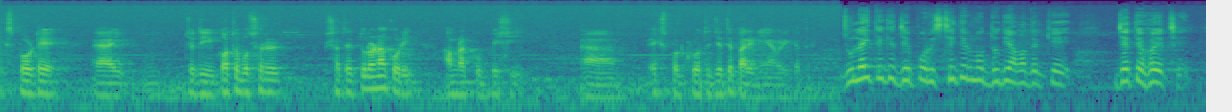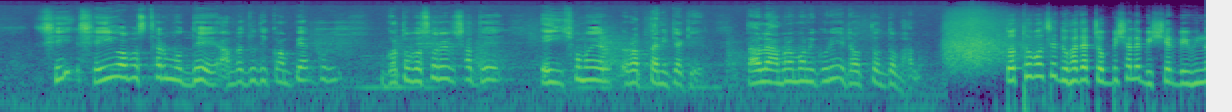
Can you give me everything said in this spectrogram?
এক্সপোর্টে যদি গত বছরের সাথে তুলনা করি, আমরা খুব বেশি এক্সপোর্ট গ্রোথে যেতে পারিনি আমেরিকাতে। জুলাই থেকে যে পরিস্থিতির মধ্য দিয়ে আমাদেরকে যেতে হয়েছে সেই সেই অবস্থার মধ্যে আমরা যদি কম্পেয়ার করি গত বছরের সাথে এই সময়ের রপ্তানিটাকে, তাহলে আমরা মনে করি এটা অত্যন্ত ভালো। তথ্য বলছে দু হাজার চব্বিশ সালে বিশ্বের বিভিন্ন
